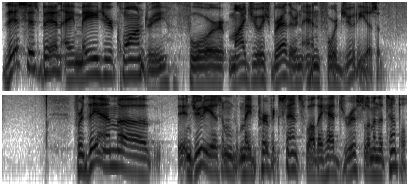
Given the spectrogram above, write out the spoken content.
This has been a major quandary for my Jewish brethren and for Judaism. For them, uh, in Judaism, made perfect sense while they had Jerusalem and the temple.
